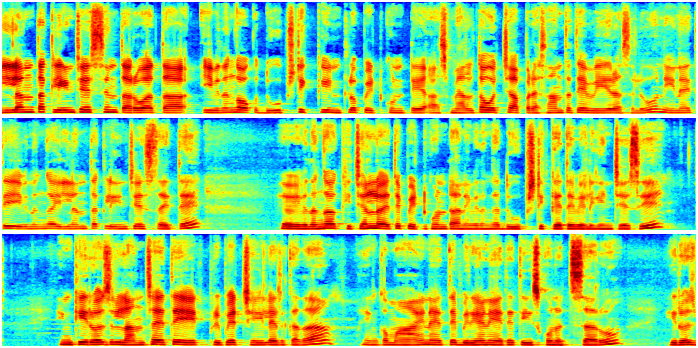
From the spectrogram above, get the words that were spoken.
ఇల్లంతా క్లీన్ చేసిన తర్వాత ఈ విధంగా ఒక ధూప్ స్టిక్ ఇంట్లో పెట్టుకుంటే ఆ స్మెల్తో వచ్చే ఆ ప్రశాంతతే వేరు అసలు. నేనైతే ఈ విధంగా ఇల్లంతా క్లీన్ చేసి అయితే ఈ విధంగా కిచెన్లో అయితే పెట్టుకుంటాను ఈ విధంగా ధూప్ స్టిక్ అయితే వెలిగించేసి. ఇంక ఈరోజు లంచ్ అయితే ఏ ప్రిపేర్ చేయలేదు కదా ఇంకా మా ఆయన అయితే బిర్యానీ అయితే తీసుకొని వచ్చేసారు ఈరోజు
